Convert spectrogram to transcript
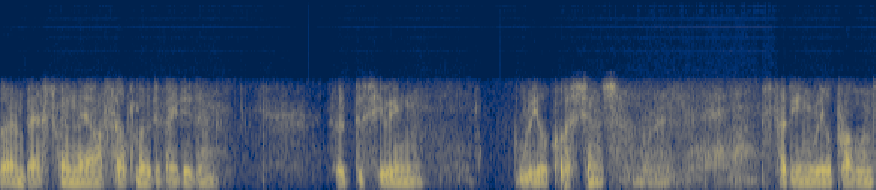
learn best when they are self-motivated and sort of pursuing real questions, studying real problems.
